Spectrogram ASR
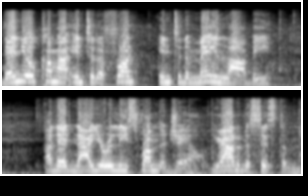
Then you'll come out into the front, into the main lobby, and then now you're released from the jail. You're out of the system.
